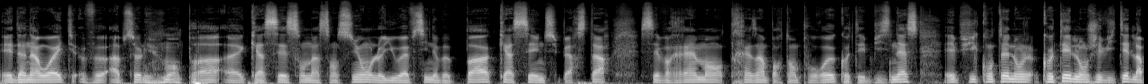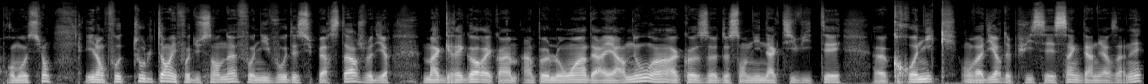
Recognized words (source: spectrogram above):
et Dana White veut absolument pas euh, casser son ascension. Le UFC ne veut pas casser une superstar. C'est vraiment très important pour eux côté business. Et puis côté, longévité de la promotion, il en faut tout le temps. Il faut du 109 au niveau des superstars. Je veux dire, McGregor est quand même un peu loin derrière nous hein, à cause de son inactivité euh, chronique, on va dire, depuis ces cinq dernières années.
